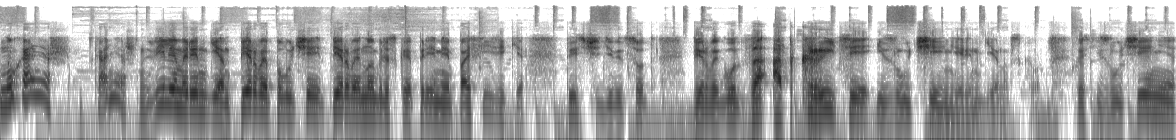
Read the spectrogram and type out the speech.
Ну, конечно, конечно. Вильям Рентген. Первая, получе... Первая Нобелевская премия по физике 1901 год за открытие излучения рентгеновского. То есть излучение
